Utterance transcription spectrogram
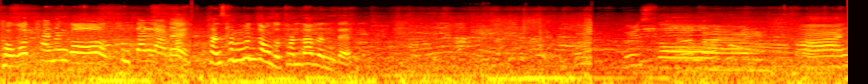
저거 타는 거 3달러래. 한 3분 정도 탄다는데. 물소. 하이.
